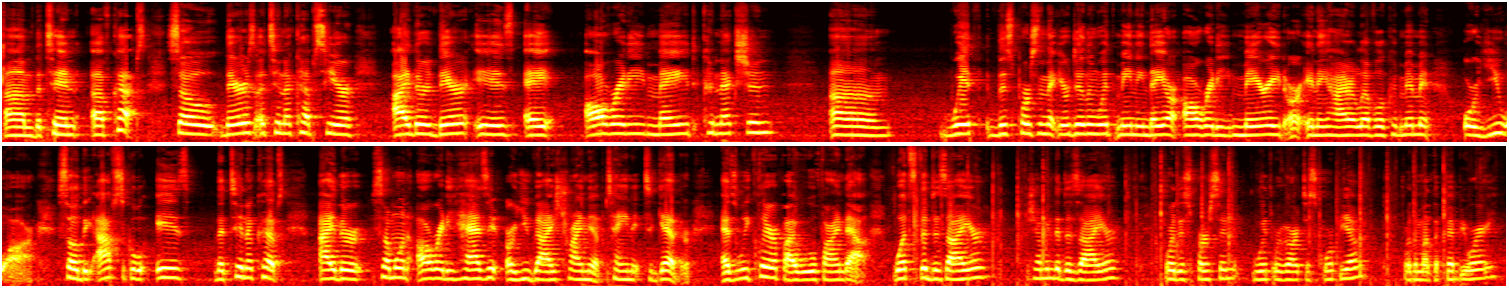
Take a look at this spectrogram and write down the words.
Um the ten of cups. So there's a ten of cups here. Either there is a already made connection um with this person that you're dealing with, meaning they are already married or in a higher level of commitment, or you are. So the obstacle is the Ten of Cups. Either someone already has it or you guys trying to obtain it together. As we clarify, we will find out. What's the desire? Show me the desire for this person with regard to Scorpio for the month of February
